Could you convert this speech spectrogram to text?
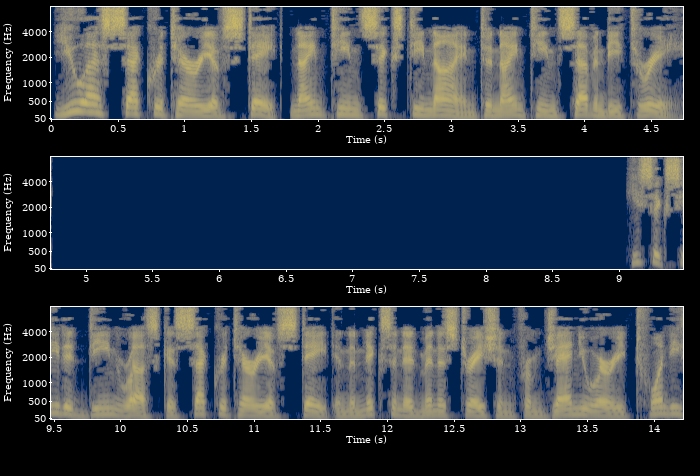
U.S. Secretary of State 1969 to 1973. He succeeded Dean Rusk as Secretary of State in the Nixon administration from January 22,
